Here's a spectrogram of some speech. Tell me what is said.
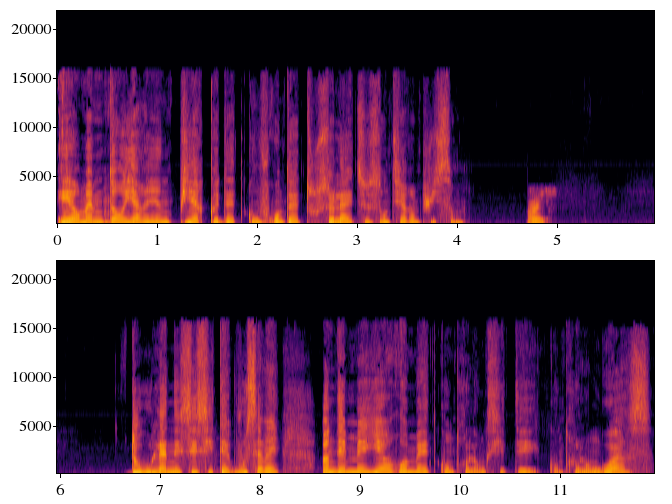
Et en même temps, il n'y a rien de pire que d'être confronté à tout cela et de se sentir impuissant. Oui. D'où la nécessité. Vous savez, un des meilleurs remèdes contre l'anxiété, contre l'angoisse,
